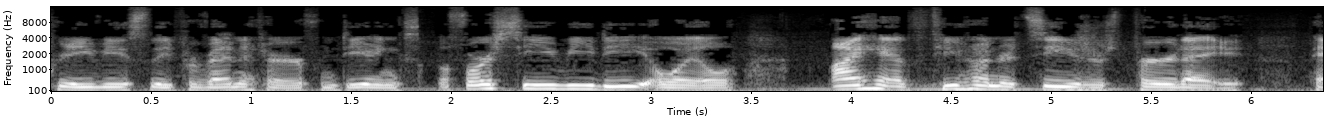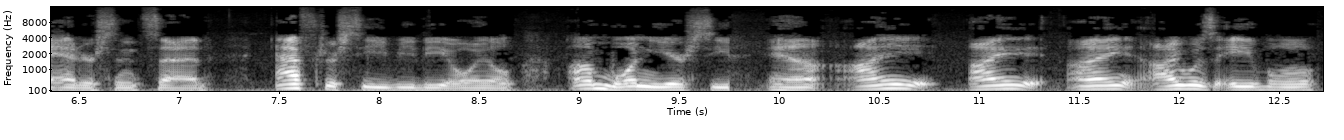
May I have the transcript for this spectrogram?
previously prevented her from doing so. Before CBD oil, I had 200 seizures per day, Patterson said. After CBD oil, I'm one year C and I I I I was able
